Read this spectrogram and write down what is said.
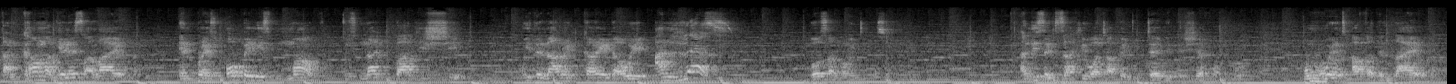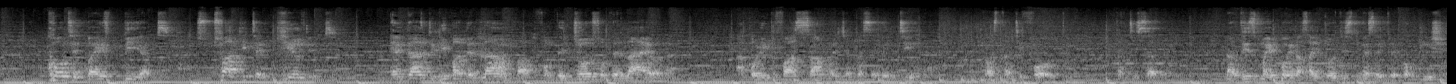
can come against a lion and press open his mouth to snatch back his sheep with the arrow carried away unless God's anointing is on him. And this is exactly what happened to David the shepherd who, went after the lion, caught it by its beard, struck it and killed it, and thus delivered the lamb from the jaws of the lion, according to 1 Samuel chapter 17, verse 34, 37. Now this is my point as I draw this message to a conclusion.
